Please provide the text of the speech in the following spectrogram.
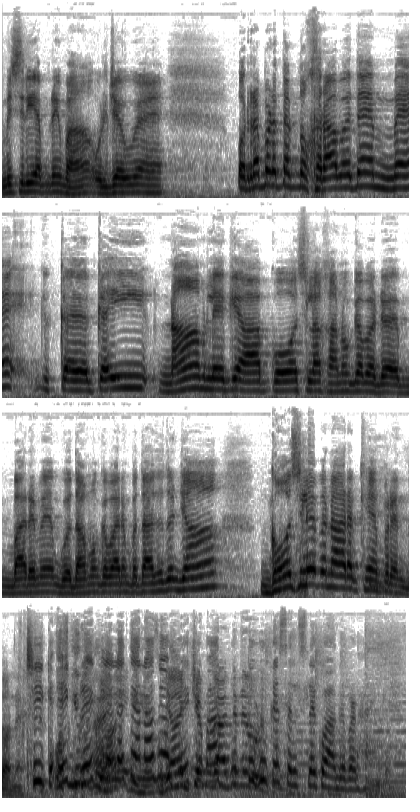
मिस्री अपने वहाँ उलझे हुए हैं। और रबड़ तक तो खराब होते हैं मैं कई नाम लेके आपको असला खानों के बारे- में गोदामों के बारे में बता सकता हूँ जहाँ घोंसले बना रखे हैं परिंदों ने। ठीक है एक ब्रेक ले लेते हैं जहाँ ने के सिलसिले को आगे बढ़ाएँगे।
